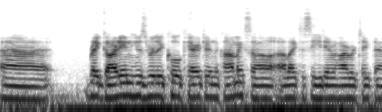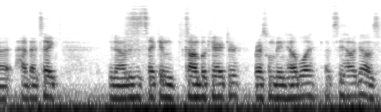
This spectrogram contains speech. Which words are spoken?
uh, Red Guardian. He was a really cool character in the comics, so I like to see David Harbour take that have that take. You know, this is the second comic book character. First one being Hellboy. Let's see how it goes.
